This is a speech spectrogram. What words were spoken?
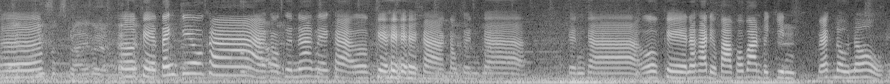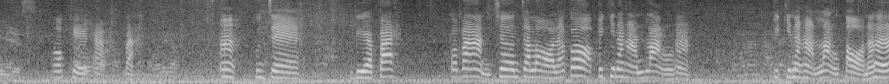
เออ New subscriber. โอเค thank you ค่ะ ขอบคุณมากเลยค่ะ โอเคค่ะ ขอบคุณค่ะขอบคุณค่ะ โอเคนะคะ เดี๋ยวพาพ่อบ้านไปกินแมคโดนัลล์ Oh yes. โอเคค่ะไปอะกุญแจ เดี๋ยวไปพ่อบ้านเชิญจะรอแล้วก็ไปกินอาหารหลังค่ะ ไปกินอาหารหลังต่อนะฮะ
